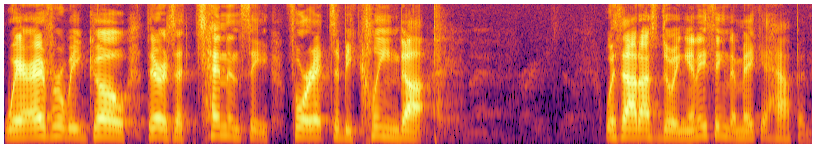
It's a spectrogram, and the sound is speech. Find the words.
wherever we go, there is a tendency for it to be cleaned up without us doing anything to make it happen.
